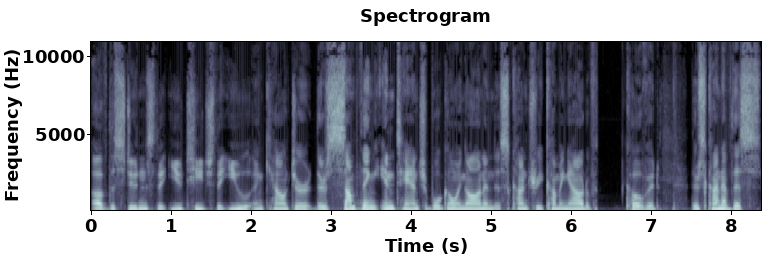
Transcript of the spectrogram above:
of the students that you teach that you encounter? There's something intangible going on in this country coming out of COVID. There's kind of this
